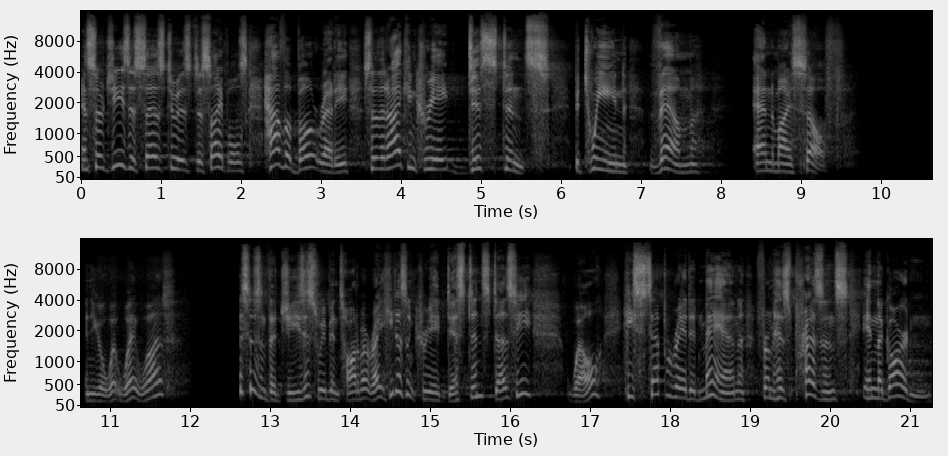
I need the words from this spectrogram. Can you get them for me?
And so Jesus says to his disciples, Have a boat ready so that I can create distance between them and myself. And you go, Wait, wait, what? This isn't the Jesus we've been taught about, right? He doesn't create distance, does he? Well, he separated man from his presence in the garden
